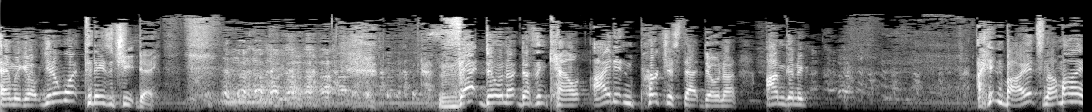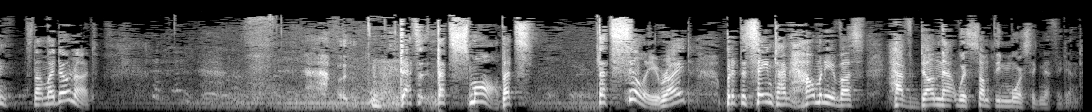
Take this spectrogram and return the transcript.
And we go, you know what? Today's a cheat day. that donut doesn't count. I didn't purchase that donut. I'm going to. I didn't buy it. It's not mine. It's not my donut. That's, that's small. That's, that's silly, right? But at the same time, how many of us have done that with something more significant?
